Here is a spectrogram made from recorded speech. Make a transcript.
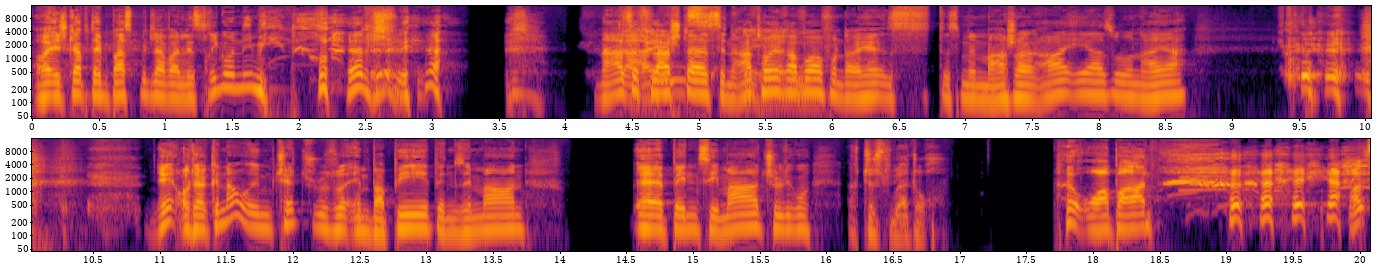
Aber ich glaube, dein passt mittlerweile das Ringo nicht mehr. Nasepflaster ist den A teurer war, von daher ist das mit Marshall A eher so, naja. nee, oder genau, im Chat so Mbappé, Benzema, äh, Benzema, Entschuldigung. Ach, das wäre doch Orban. Was?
